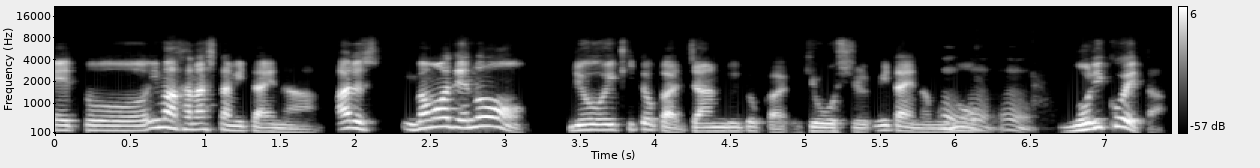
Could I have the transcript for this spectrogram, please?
えっ、ー、と、今話したみたいな、ある、今までの領域とかジャンルとか業種みたいなものを乗り越えた。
